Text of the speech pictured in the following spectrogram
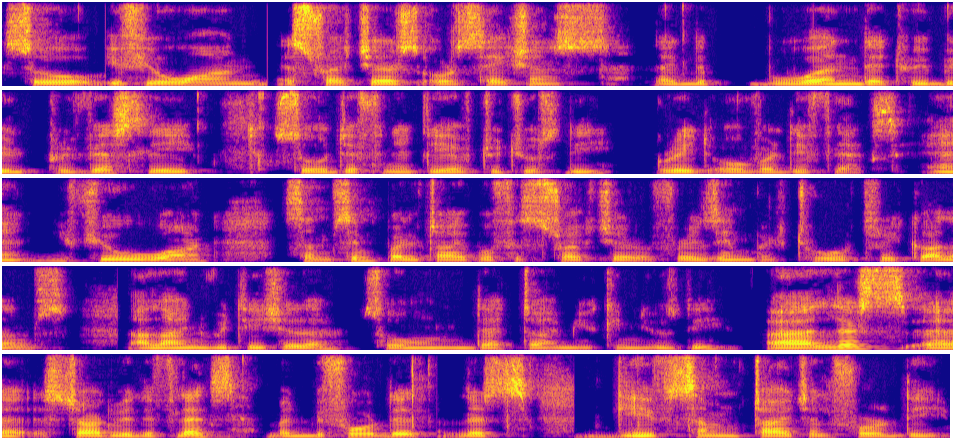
So if you want structures or sections like the one that we built previously so definitely you have to choose the grid over the flex. And if you want some simple type of structure for example two or three columns aligned with each other so on that time you can use the uh, let's uh, start with the flex. But before that let's give some title for the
